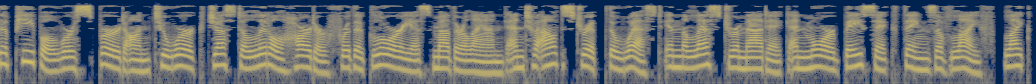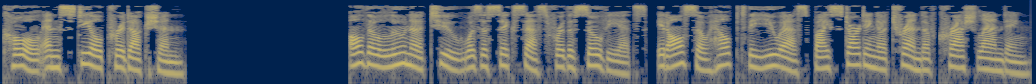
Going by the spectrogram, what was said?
The people were spurred on to work just a little harder for the glorious motherland and to outstrip the West in the less dramatic and more basic things of life, like coal and steel production. Although Luna 2 was a success for the Soviets, it also helped the U.S. by starting a trend of crash landing.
